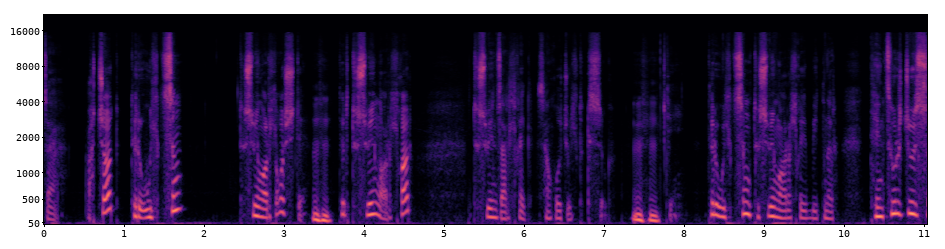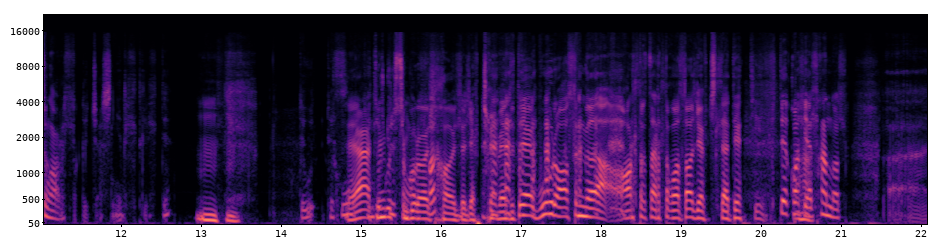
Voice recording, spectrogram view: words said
За очоод тэр үлдсэн төсвийн орлого шүү дээ. Тэр төсвийн орлогоор төсвийн зарлагыг санхүүжүүлдэг гэсэн үг. Тийм. Тэр үлдсэн төсвийн орлогыг бид нар тэнцвэржүүлсэн орлого гэж бас нэрлэдэг л дээ. Тэр хүү чинь бүр ойлгохоо ойлол явчих юм байна те. Бүр олон э, орлого зарлага болоод явчлаа те. Тийм. Гэтэ гол ялгаа нь бол аа,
